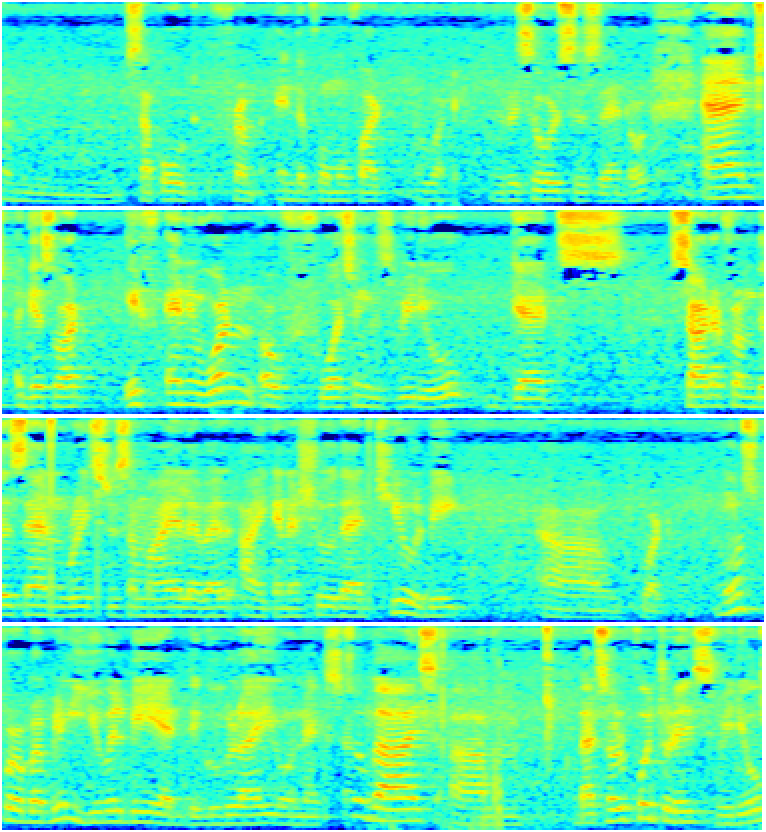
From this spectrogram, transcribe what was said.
Um, support from in the form of what what resources and all. And guess what? If anyone of watching this video gets started from this and reach to some higher level i can assure that you will be uh, what? Most probably you will be at the google I/O next. So guys um, that's all for today's video.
